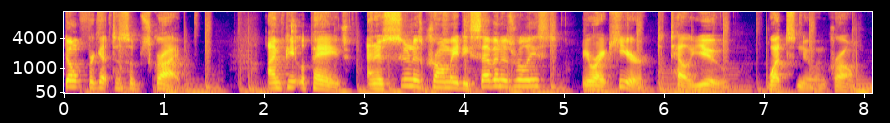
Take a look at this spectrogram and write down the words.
don't forget to subscribe. I'm Pete LePage, and as soon as Chrome 87 is released, be right here to tell you what's new in Chrome.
